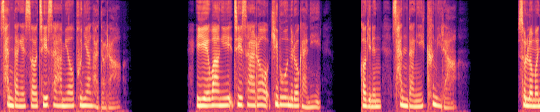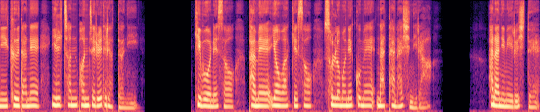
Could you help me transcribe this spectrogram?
산당에서 제사하며 분양하더라. 이에 왕이 제사하러 기브온으로 가니 거기는 산당이 큼이라. 솔로몬이 그 단에 일천 번제를 드렸더니 기브온에서 밤에 여호와께서 솔로몬의 꿈에 나타나시니라. 하나님이 이르시되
